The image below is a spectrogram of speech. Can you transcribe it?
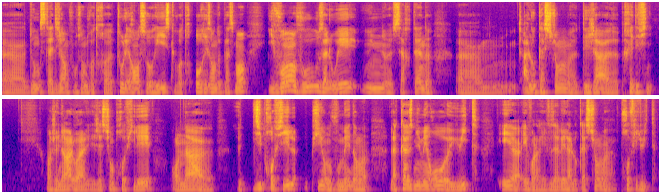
euh, donc c'est-à-dire en fonction de votre tolérance au risque, votre horizon de placement. Ils vont vous allouer une certaine euh, allocation déjà prédéfinie. En général, voilà, les gestions profilées, on a 10 profils, puis on vous met dans la case numéro 8, et, et voilà, et vous avez l'allocation profil 8.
